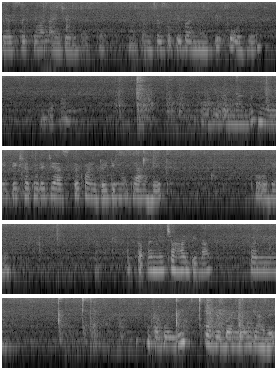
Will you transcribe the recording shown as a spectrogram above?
कोणी असते किंवा नायजेरिया असते. मग त्यांच्यासाठी बनवते पोहे. बघा. पोहे बनवले नेहमीपेक्षा थोडे जास्त क्वांटिटीमध्ये आहेत पोहे. आता पण मी चहा दिला पण आता बोलली पोहे बनवून घ्यावेत.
